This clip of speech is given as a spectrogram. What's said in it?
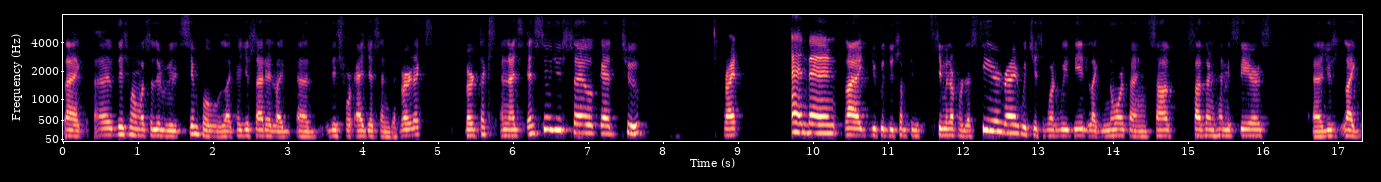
Like uh, this one was a little bit simple. Like I just added like uh, this four edges and the vertex, vertex, and I and still just say okay two, right? And then like you could do something similar for the sphere, right? Which is what we did like north and south southern hemispheres. Uh, you like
